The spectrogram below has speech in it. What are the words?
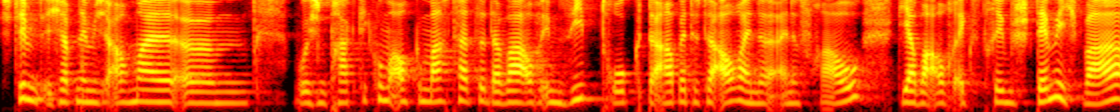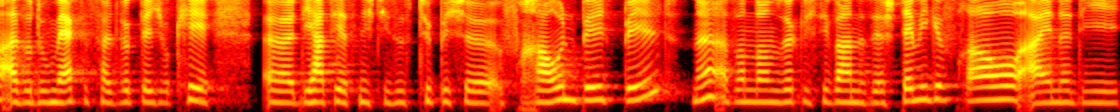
Stimmt, ich habe nämlich auch mal, ähm, wo ich ein Praktikum auch gemacht hatte, da war auch im Siebdruck, da arbeitete auch eine, eine Frau, die aber auch extrem stämmig war. Also du merktest halt wirklich, okay, äh, die hatte jetzt nicht dieses typische Frauenbild-Bild, ne, sondern wirklich, sie war eine sehr stämmige Frau, eine, die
